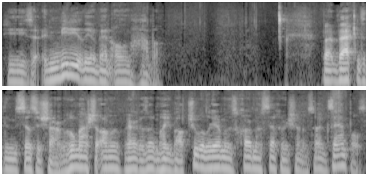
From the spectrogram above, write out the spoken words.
He's immediately a ben olam haba. But back into the Mesilas Yesharim. So examples.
